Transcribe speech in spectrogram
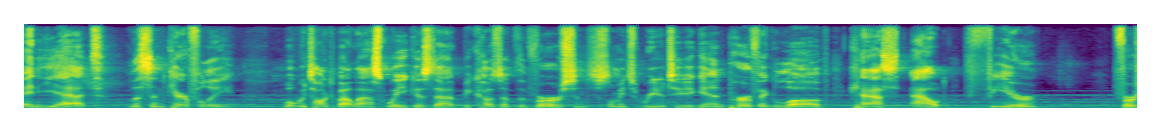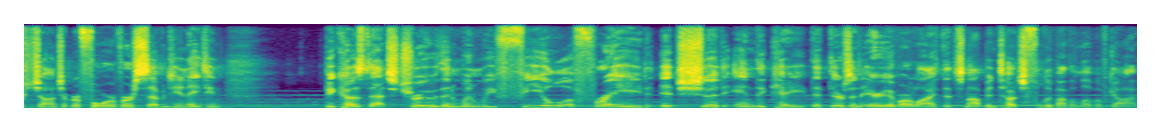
And yet, listen carefully, what we talked about last week is that because of the verse, and just let me read it to you again perfect love casts out fear. 1 John chapter 4, verse 17 and 18. Because that's true, then when we feel afraid, it should indicate that there's an area of our life that's not been touched fully by the love of God.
